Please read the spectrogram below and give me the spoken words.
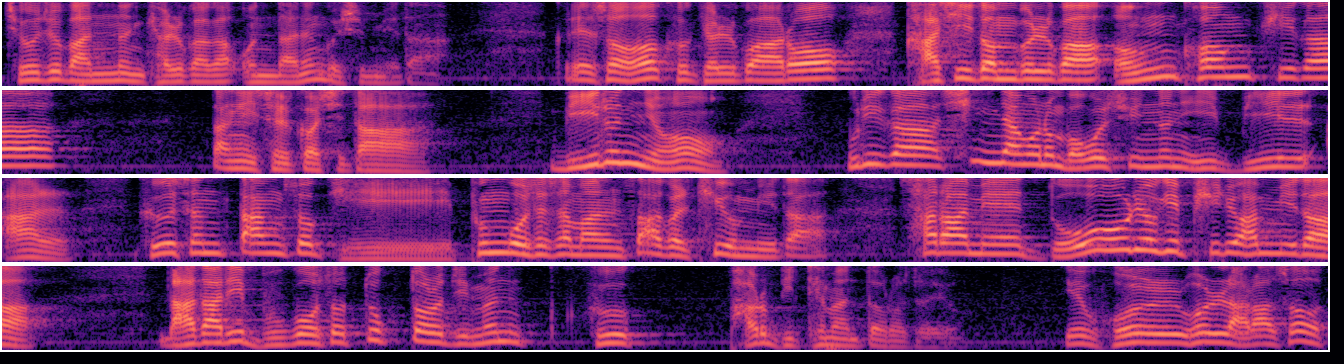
저주받는 결과가 온다는 것입니다. 그래서 그 결과로 가시덤불과 엉컹퀴가 땅에 있을 것이다. 밀은요, 우리가 식량으로 먹을 수 있는 이 밀 알, 그것은 땅속 깊은 곳에서만 싹을 틔웁니다. 사람의 노력이 필요합니다. 나달이 무거워서 뚝 떨어지면 그 바로 밑에만 떨어져요. 이게 훨훨 날아서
